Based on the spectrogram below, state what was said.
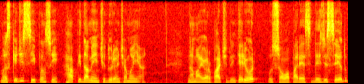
mas que dissipam-se rapidamente durante a manhã. Na maior parte do interior, o sol aparece desde cedo,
